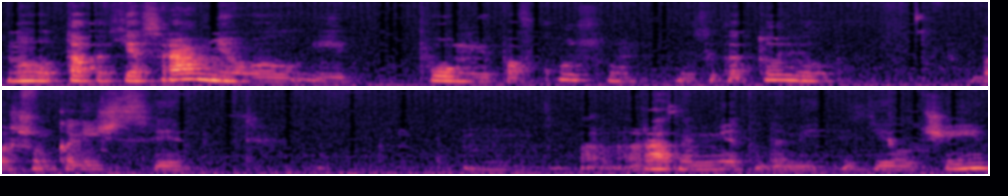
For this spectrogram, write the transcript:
Но так как я сравнивал и помню по вкусу, заготовил в большом количестве разными методами сделал чаи.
